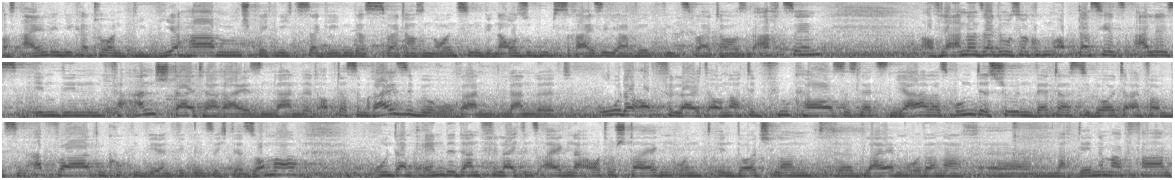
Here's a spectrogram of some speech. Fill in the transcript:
aus allen Indikatoren, die wir haben, spricht nichts dagegen, dass 2019 genauso gutes Reisejahr wird wie 2018. Auf der anderen Seite muss man gucken, ob das jetzt alles in den Veranstalterreisen landet, ob das im Reisebüro landet oder ob vielleicht auch nach dem Flughaus des letzten Jahres und des schönen Wetters die Leute einfach ein bisschen abwarten, gucken, wie entwickelt sich der Sommer und am Ende dann vielleicht ins eigene Auto steigen und in Deutschland äh, bleiben oder nach, äh, nach Dänemark fahren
